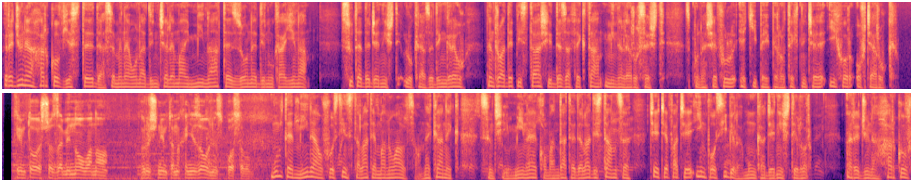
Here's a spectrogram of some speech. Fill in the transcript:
Regiunea Harkov este, de asemenea, una din cele mai minate zone din Ucraina. Sute de geniști lucrează din greu pentru a depista și dezafecta minele rusești, spune șeful echipei pirotehnice Ihor Ovcearuc. Крім того, що заміновано rușnim tă mehanizovanim sposobom. Multe mine au fost instalate manual sau mecanic. Sunt și mine comandate de la distanță, ceea ce face imposibilă munca geniștilor. În regiunea Harkov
